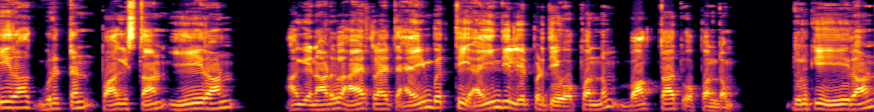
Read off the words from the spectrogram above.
ஈராக் பிரிட்டன் பாகிஸ்தான் ஈரான் ஆகிய நாடுகள் ஆயிரத்தி தொள்ளாயிரத்தி ஐம்பத்தி ஐந்தில் ஏற்படுத்திய ஒப்பந்தம் பாக்தாத் ஒப்பந்தம். துருக்கி ஈரான்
